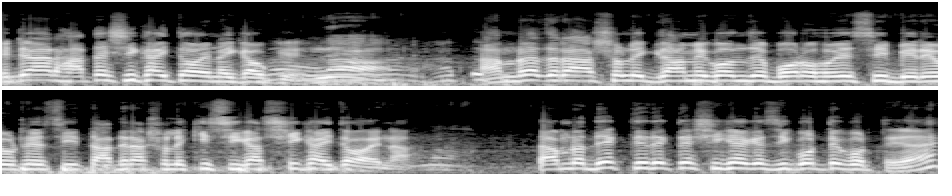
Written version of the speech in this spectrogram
এটা আর হাতে শিখাইতে হয় নাই কাউকে? না। আমরা যারা আসলে গ্রামে গঞ্জে বড় হয়েছি বেড়ে উঠেছি তাদের আসলে কৃষি কাজ শিখাইতে হয় না। তা আমরা দেখতে দেখতে শিখে গেছি করতে করতে হ্যাঁ?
